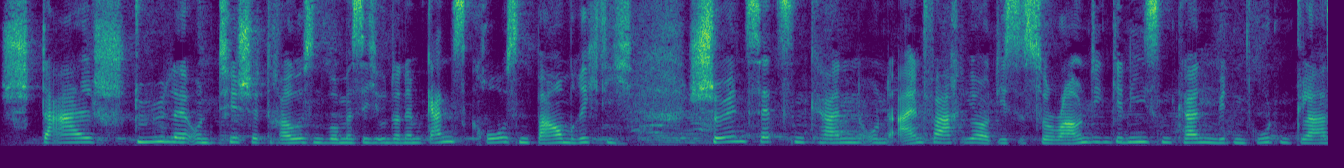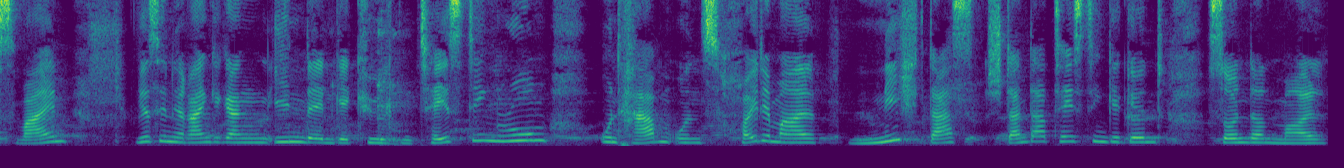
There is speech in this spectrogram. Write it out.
Stahlstühle und Tische draußen, wo man sich unter einem ganz großen Baum richtig schön setzen kann und einfach ja dieses Surrounding genießen kann mit einem guten Glas Wein. Wir sind hier reingegangen in den gekühlten Tasting Room und haben uns heute mal nicht das Standard Tasting gegönnt, sondern mal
